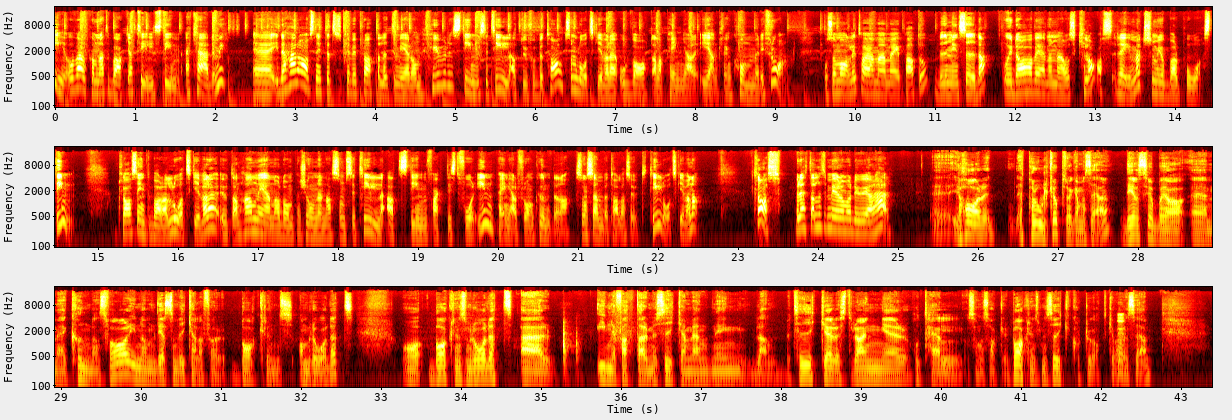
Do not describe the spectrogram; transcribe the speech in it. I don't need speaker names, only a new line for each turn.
Hej och välkomna tillbaka till STIM Academy. Eh, I det här avsnittet ska vi prata lite mer om hur STIM ser till att du får betalt som låtskrivare och vart alla pengar egentligen kommer ifrån. Och som vanligt har jag med mig Pato vid min sida och idag har vi även med oss Claes Reimert som jobbar på STIM. Claes är inte bara låtskrivare utan han är en av de personerna som ser till att STIM faktiskt får in pengar från kunderna som sen betalas ut till låtskrivarna. Claes, berätta lite mer om vad du gör här.
Eh, jag har ett par olika uppdrag kan man säga. Dels jobbar jag eh, med kundansvar inom det som vi kallar för bakgrundsområdet. Och bakgrundsområdet är, innefattar musikanvändning bland butiker, restauranger, hotell och sådana saker. Bakgrundsmusik kort och gott kan man väl säga.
